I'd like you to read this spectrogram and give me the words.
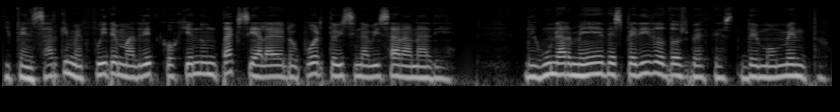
Y pensar que me fui de Madrid cogiendo un taxi al aeropuerto y sin avisar a nadie. De Gunnar me he despedido dos veces, de momento.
